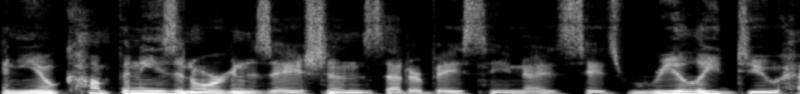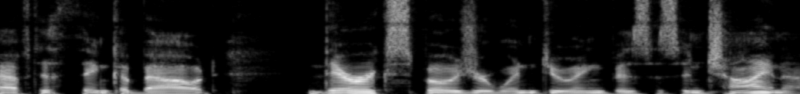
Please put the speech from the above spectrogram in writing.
And, you know, companies and organizations that are based in the United States really do have to think about their exposure when doing business in China,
